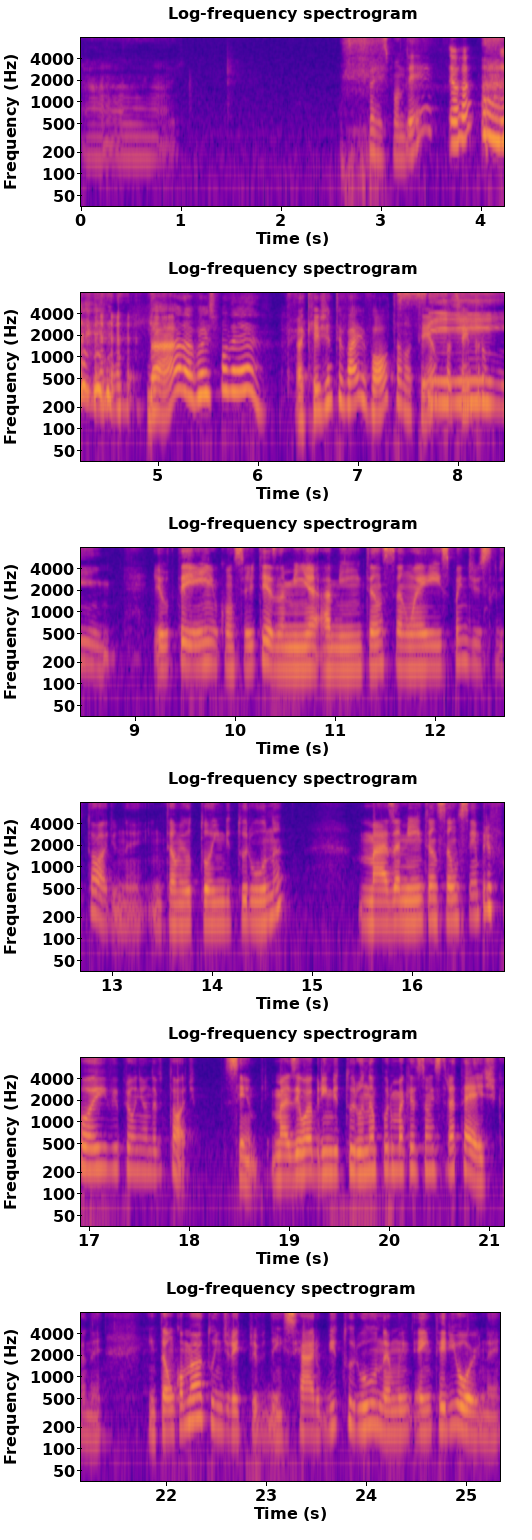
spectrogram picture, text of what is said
Ah. Vai responder? Aham. Dá, dá pra responder. Aqui a gente vai e volta no tempo, sempre. um- Sim, eu tenho, com certeza. A minha, a minha intenção é expandir o escritório, né? Então, eu tô em Bituruna, mas a minha intenção sempre foi vir para a União da Vitória. Sempre. Mas eu abri em Bituruna por uma questão estratégica, né? Então, como eu atuo em direito previdenciário, Bituruna é, é interior, né?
